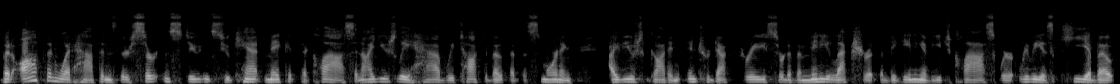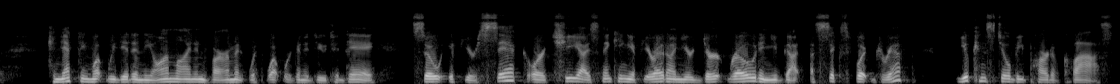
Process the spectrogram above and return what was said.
but often what happens, there's certain students who can't make it to class, and I usually have, we talked about that this morning, I've usually got an introductory sort of a mini lecture at the beginning of each class where it really is key about connecting what we did in the online environment with what we're going to do today. So if you're sick or gee, I was thinking if you're out on your dirt road and you've got a six foot drift, you can still be part of class.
